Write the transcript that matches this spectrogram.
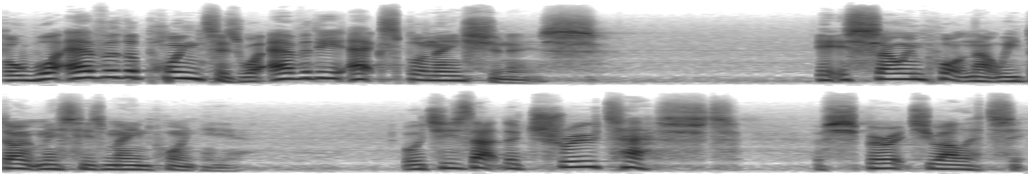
But whatever the point is, whatever the explanation is, it is so important that we don't miss his main point here, which is that the true test of spirituality,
